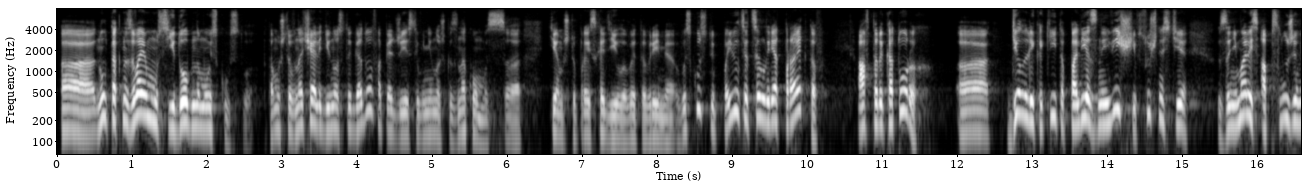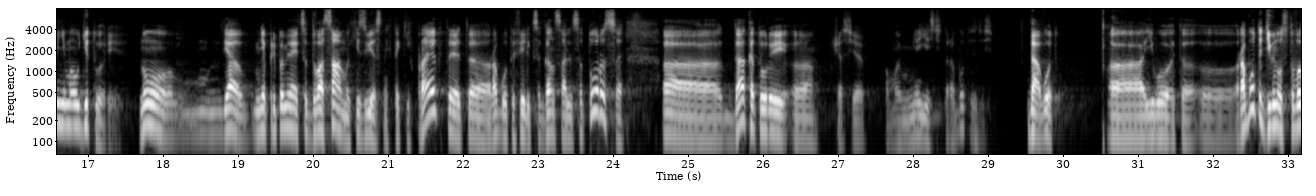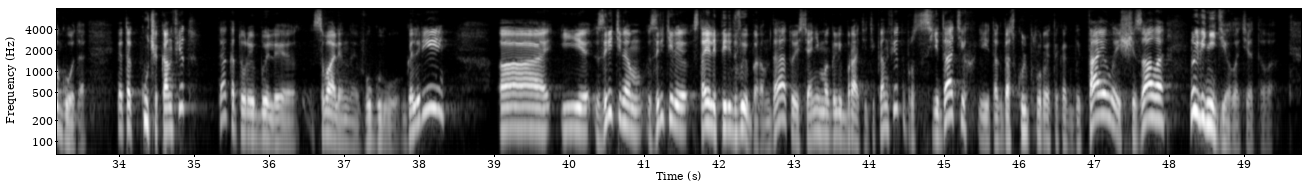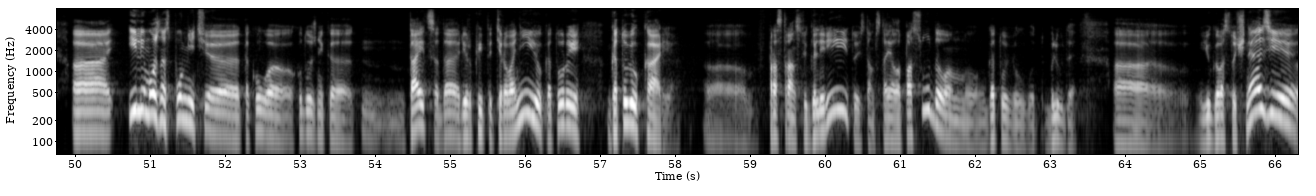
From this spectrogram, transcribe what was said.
э, ну, так называемому съедобному искусству. Потому что в начале 90-х годов, опять же, если вы немножко знакомы с э, тем, что происходило в это время в искусстве, появился целый ряд проектов, авторы которых э, делали какие-то полезные вещи, в сущности, занимались обслуживанием аудитории. Ну, я, мне припоминается два самых известных таких проекта. Это работа Феликса Гонсалеса Торреса, э, да, который... Сейчас я, по-моему, у меня есть эта работа здесь. Да, вот, его это э, работа 90-го года. Это куча конфет, да, которые были свалены в углу галереи, а, и зрителям, зрители стояли перед выбором, да, то есть они могли брать эти конфеты, просто съедать их, и тогда скульптура это как бы таяла, исчезала, ну или не делать этого. А, или можно вспомнить э, такого художника тайца, да, Риркита Тираванию, который готовил карри э, в пространстве галереи, то есть там стояла посуда, он готовил вот блюда а, Юго-Восточной Азии,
